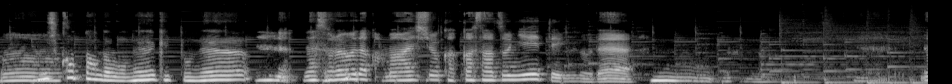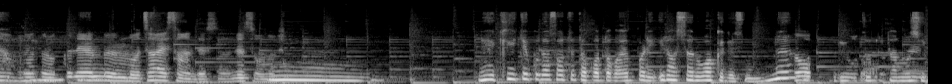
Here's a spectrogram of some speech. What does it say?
うん楽しかったんだろうねきっとね。ねで、それをだから毎週欠かさずにっていうので、うんでも本当6年分も財産ですよね、そうの人。んね聞いてくださってた方がやっぱりいらっしゃるわけですもんね。そうそれをずっと楽し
